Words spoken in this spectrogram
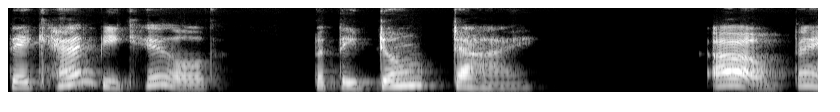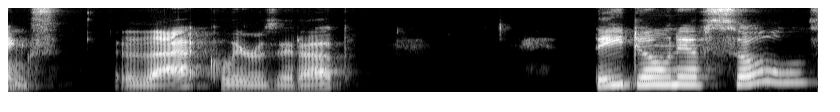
They can be killed, but they don't die. Oh, thanks. That clears it up. They don't have souls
